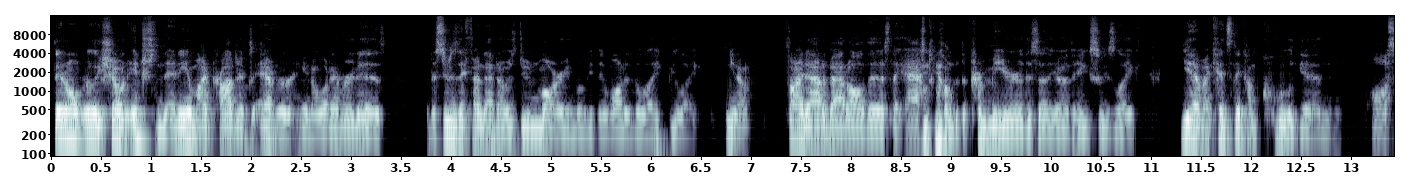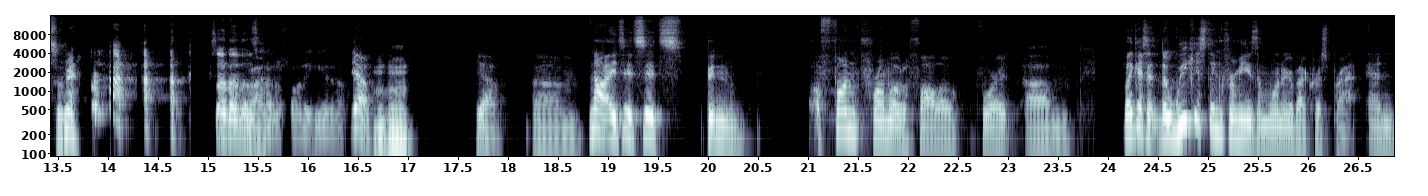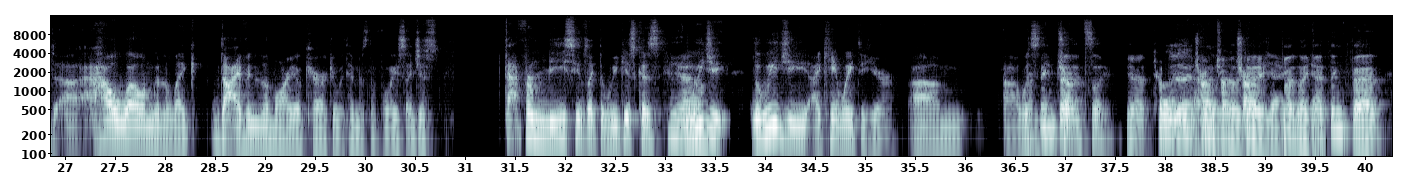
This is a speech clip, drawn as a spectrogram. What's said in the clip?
they don't really show an interest in any of my projects ever, you know, whatever it is. But as soon as they found out I was doing Mario movie, they wanted to like be like, you know, find out about all this. They asked to come to the premiere, this and the other thing. So he's like, yeah, my kids think I'm cool again. Awesome. Yeah. so I thought that was Wow. kind of funny, you know. Yeah, hmm yeah. Um, no, it's it's it's been a fun promo to follow for it. Um, like I said, the weakest thing for me is I'm wondering about Chris Pratt and uh, how well I'm gonna like dive into the Mario character with him as the voice. I just that for me seems like the weakest because Yeah. Luigi, Luigi, I can't wait to hear. Um, uh, what's I his name? think that Char- it's like yeah, Charlie Day. Charlie- Charlie, Charlie Day. Day, But like yeah. I think that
